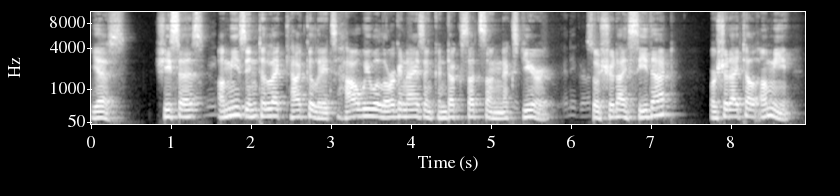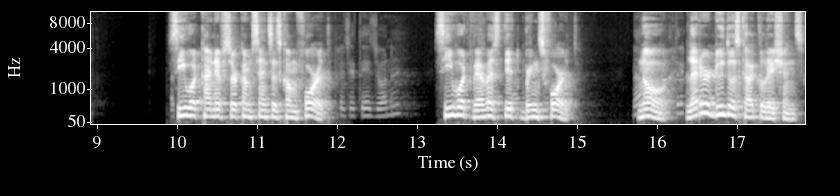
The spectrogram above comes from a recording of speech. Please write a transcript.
Yes, she says, Ami's intellect calculates how we will organize and conduct satsang next year. So should I see that? Or should I tell Ami, see what kind of circumstances come forth? See what Vyavasthit brings forth. No, let her do those calculations.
